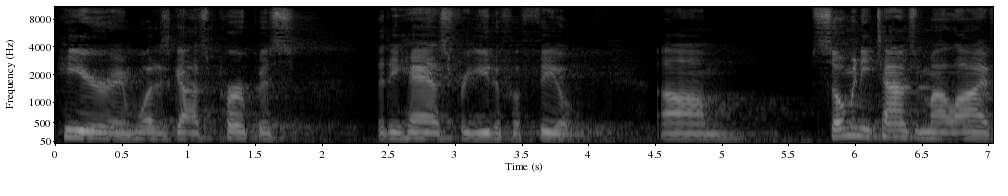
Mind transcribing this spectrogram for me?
here? And what is God's purpose that he has for you to fulfill? Um, so many times in my life,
